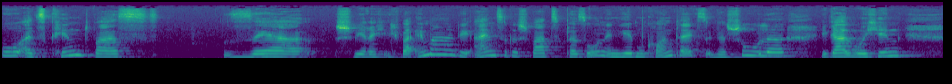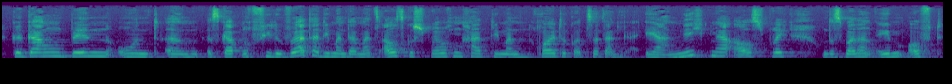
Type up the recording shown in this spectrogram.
Oh, als Kind war es sehr schwierig. Ich war immer die einzige schwarze Person in jedem Kontext, in der Schule, egal wo ich hingegangen bin. Und ähm, es gab noch viele Wörter, die man damals ausgesprochen hat, die man heute Gott sei Dank eher nicht mehr ausspricht. Und das war dann eben oft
